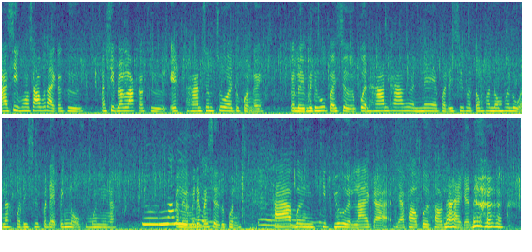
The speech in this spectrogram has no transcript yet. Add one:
อาชีพของชาวไทยก็คือ อาชีพหลักๆ ก็คือเอ็ดห้านเชื่อมช่วยทุกคนเลย ก็เลยไม่ได้พูดไปเสือเปิดห้านห้าเงินแน่พอได้ซื้อข้าวต้มขนมขลุนะพอได้ซื้อปลาแดกเป้งโหนของมือนี้นะก็เลยไม่ได้ไปเสือทุกคน ถ้าเบิ่งคลิปอยูเหินไล่กะอย่าเผาเปิดเผาหน้ากันเด้อๆ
